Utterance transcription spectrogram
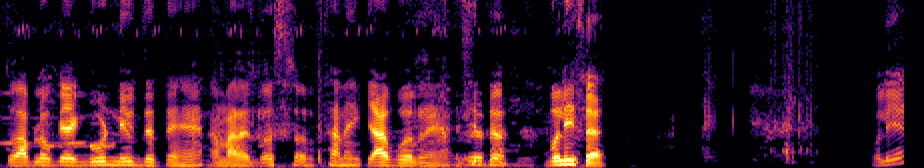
तो आप लोग एक गुड न्यूज़ देते हैं हमारे दोस्त पता नहीं क्या बोल रहे हैं। तो बोलिए सर। बोलिए।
